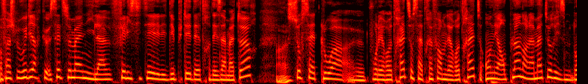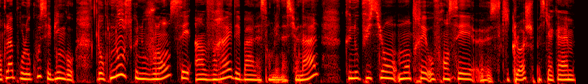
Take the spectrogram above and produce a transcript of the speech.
enfin, je peux vous dire que cette semaine, il a félicité les députés d'être des amateurs. Ouais. Sur cette loi euh, pour les retraites, sur cette réforme des retraites, on est en plein dans l'amateurisme. Donc là, pour le coup, c'est bingo. Donc nous, ce que nous voulons, c'est un vrai débat à l'Assemblée nationale, que nous puissions montrer aux Français euh, ce qui cloche, parce qu'il y a quand même,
